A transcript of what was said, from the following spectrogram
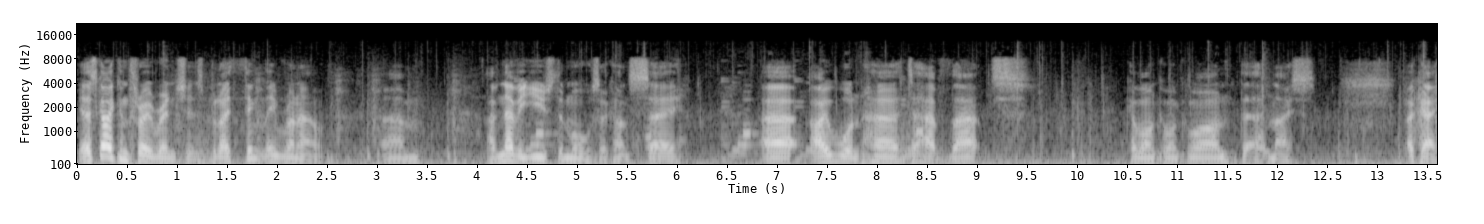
Yeah, this guy can throw wrenches, but I think they run out. Um, I've never used them all, so I can't say. Uh, I want her to have that. Come on, come on, come on. There, nice. Okay.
